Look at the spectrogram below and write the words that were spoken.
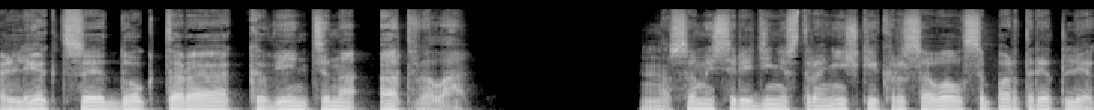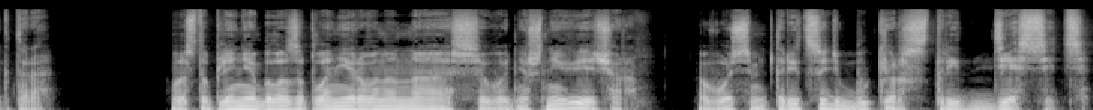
Лекция доктора Квентина Атвела. На самой середине странички красовался портрет лектора. Выступление было запланировано на сегодняшний вечер. 8.30, Букер-стрит, 10.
